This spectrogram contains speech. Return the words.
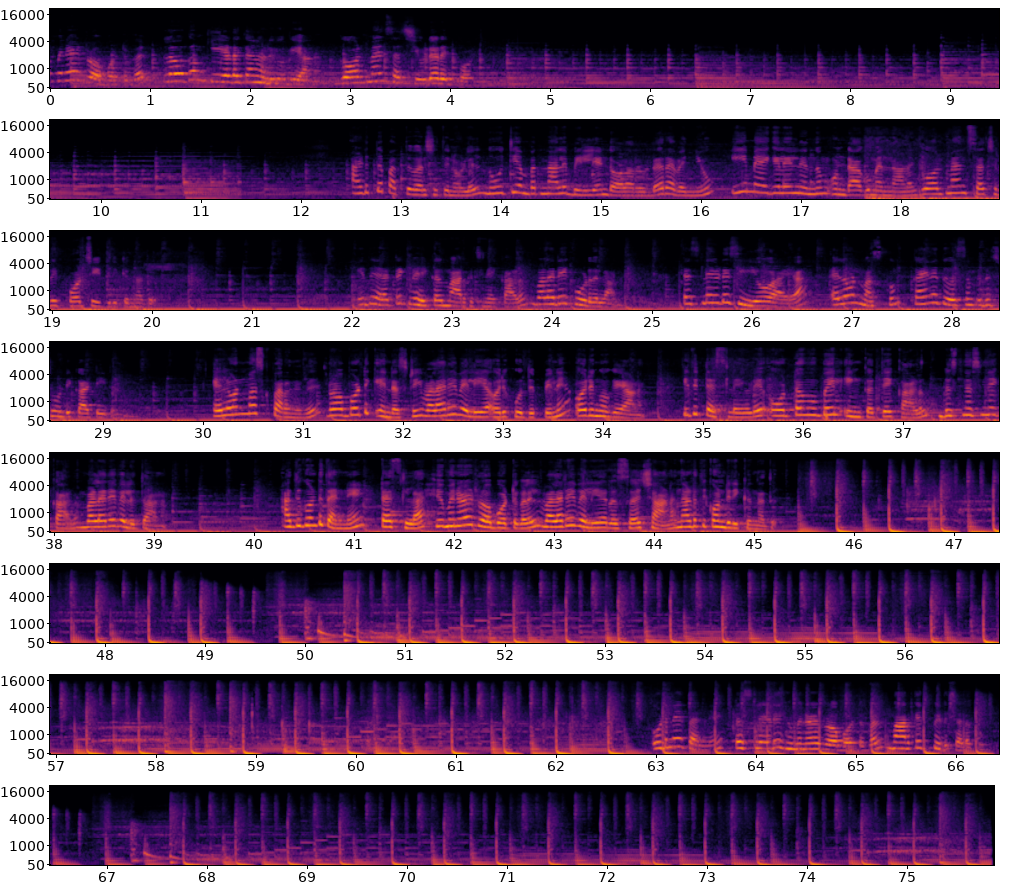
Humanoid റോബോട്ടുകൾ ലോകം കീഴടക്കാൻ ഒരുങ്ങുകയാണ്. ഗോൾഡ്മാൻ സച്ചിയുടെ റിപ്പോർട്ട് അടുത്ത പത്ത് വർഷത്തിനുള്ളിൽ നൂറ്റി എൺപത്തിനാല് ബില്യൺ ഡോളറുടെ റവന്യൂ ഈ മേഖലയിൽ നിന്നും ഉണ്ടാകുമെന്നാണ് ഗോൾഡ്മാൻ സച്ച് റിപ്പോർട്ട് ചെയ്തിരിക്കുന്നത്. ഇത് ഇലക്ട്രിക് വെഹിക്കിൾ മാർക്കറ്റിനേക്കാളും വളരെ കൂടുതലാണ്. ടെസ്ലയുടെ സിഇഒ ആയ എലോൺ മസ്കും കഴിഞ്ഞ ദിവസം ഇത് ചൂണ്ടിക്കാട്ടിയിരുന്നു. എലോൺ മസ്ക് പറഞ്ഞത് റോബോട്ടിക് ഇൻഡസ്ട്രി വളരെ വലിയ ഒരു കുതിപ്പിന് ഒരുങ്ങുകയാണ്. ഇത് ടെസ്ലയുടെ ഓട്ടോമൊബൈൽ ഇൻകത്തെക്കാളും ബിസിനസ്സിനേക്കാളും വളരെ വലുതാണ്. അതുകൊണ്ട് തന്നെ ടെസ്ല ഹ്യൂമനോയിഡ് റോബോട്ടുകളിൽ വളരെ വലിയ റിസർച്ചാണ് നടത്തിക്കൊണ്ടിരിക്കുന്നത്. ഉടനെ തന്നെ ടെസ്ലയുടെ ഹ്യൂമനോയിഡ് റോബോട്ടുകൾ മാർക്കറ്റ് പിടിച്ചടക്കും.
